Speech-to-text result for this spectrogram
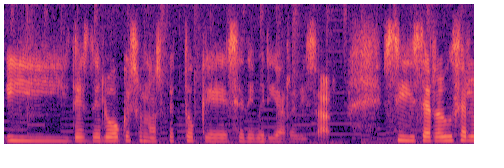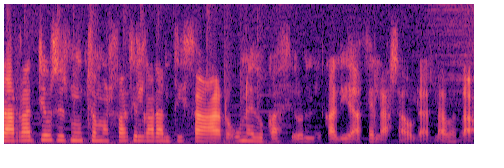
y desde luego que es un aspecto que se debería revisar. Si se reducen las ratios es mucho más fácil garantizar una educación de calidad en las aulas, la verdad.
